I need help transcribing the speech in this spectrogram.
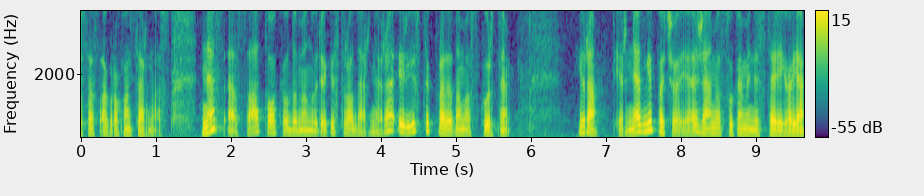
visas agrokoncernas, nes esą tokio domenų registro dar nėra ir jis tik pradedamas kurti. Yra ir netgi pačioje Žemės ūkio ministerijoje.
